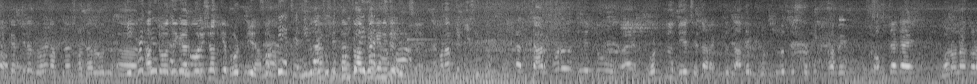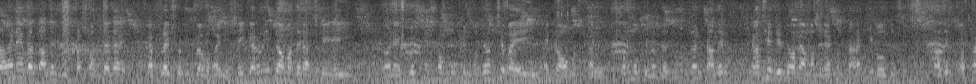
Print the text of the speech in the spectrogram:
শিক্ষার্থীরা ধরেন আপনার সাধারণ ছাত্র অধিকার পরিষদকে ভোট দিয়েছে। সিদ্ধান্ত আপনাকে নিতে দিচ্ছে এখন আপনি কি সিদ্ধান্ত তারপরেও যেহেতু ভোট তো দিয়েছে তারা, কিন্তু তাদের ভোটগুলোতে সঠিকভাবে সব জায়গায় গণনা করা হয়নি বা তাদের ভোটটা সব জায়গায় অ্যাপ্লাই সঠিকভাবে হয়নি। সেই কারণেই তো আমাদের আজকে এই মানে প্রশ্নের সম্মুখীন হতে হচ্ছে বা এই একটা অবস্থানের সম্মুখীন হতে হচ্ছে। সুতরাং তাদের কাছে যেতে হবে আমাদের এখন, তারা কি বলতেছে? তাদের কথা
